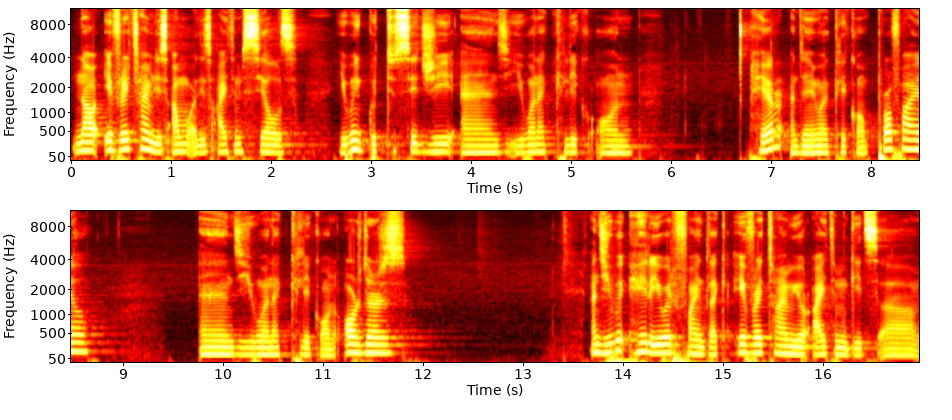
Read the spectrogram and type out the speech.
Now every time this um, this item sells you will go to cj and you want to click on here and then you want to click on profile and you want to click on orders and you will, here you will find like every time your item gets uh,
